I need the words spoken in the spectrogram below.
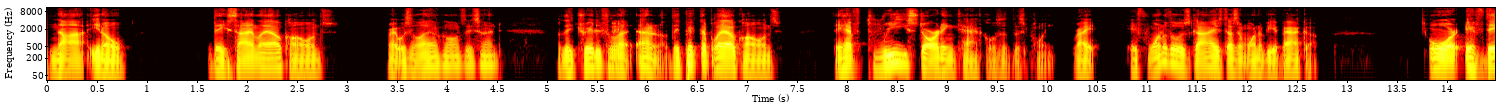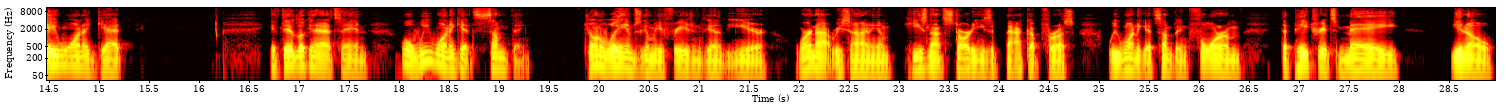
not, you know, they signed La'el Collins, right? Was it La'el Collins they signed? Or they traded for, I don't know. They picked up La'el Collins. They have three starting tackles at this point, right? If one of those guys doesn't want to be a backup, or if they want to get, if they're looking at it saying, well, we want to get something. Jonah Williams is going to be a free agent at the end of the year. We're not resigning him. He's not starting. He's a backup for us. We want to get something for him. The Patriots may, you know,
